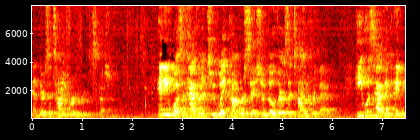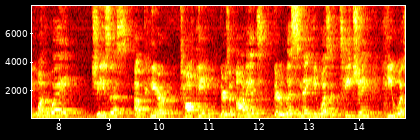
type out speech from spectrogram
And there's a time for a group discussion. And he wasn't having a two way conversation, though there's a time for that. He was having a one way Jesus up here talking. There's an audience, they're listening. He wasn't teaching, he was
